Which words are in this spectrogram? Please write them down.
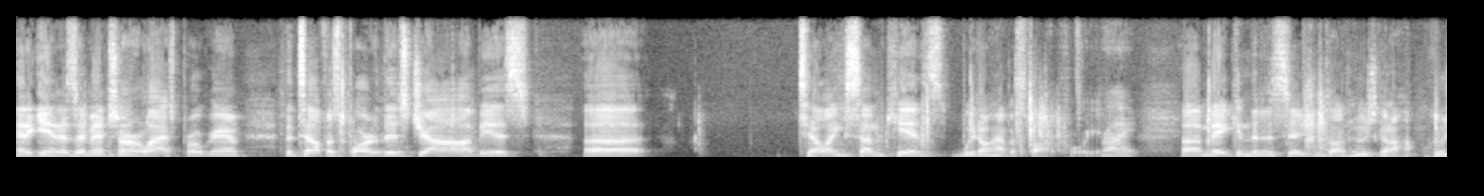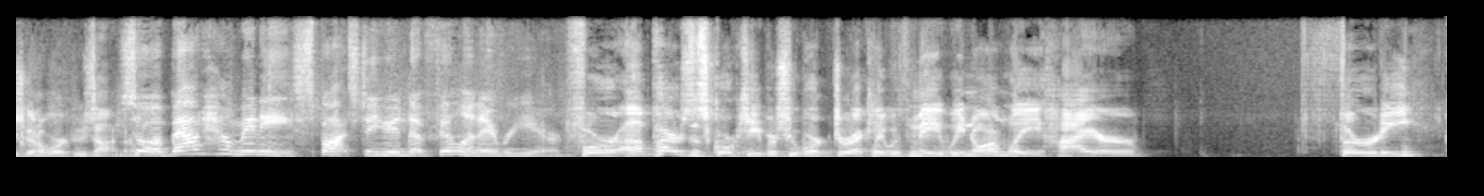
and again, as I mentioned in our last program, the toughest part of this job is uh, telling some kids we don't have a spot for you. Right. Uh, making the decisions on who's gonna who's gonna work, who's not So, work. about how many spots do you end up filling every year? For umpires and scorekeepers who work directly with me, we normally hire 30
